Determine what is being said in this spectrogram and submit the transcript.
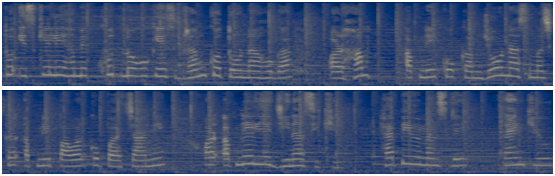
तो इसके लिए हमें खुद लोगों के इस भ्रम को तोड़ना होगा और हम अपने को कमज़ोर ना समझकर अपने पावर को पहचाने और अपने लिए जीना सीखें। Happy women's day thank you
